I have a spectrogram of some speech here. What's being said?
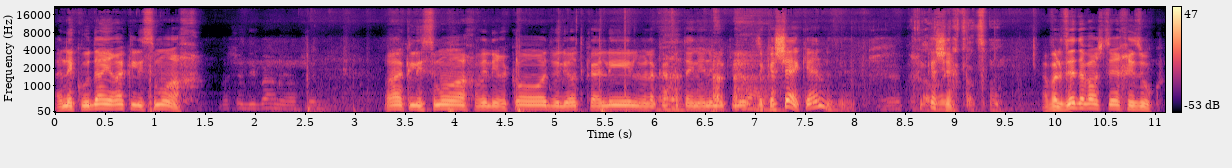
הנקודה היא רק לשמוח. רק לשמוח ולרקוד ולהיות קליל ולקחת את העניינים בקלילות. זה קשה, כן? זה הכי קשה. אבל זה דבר שצריך חיזוק.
